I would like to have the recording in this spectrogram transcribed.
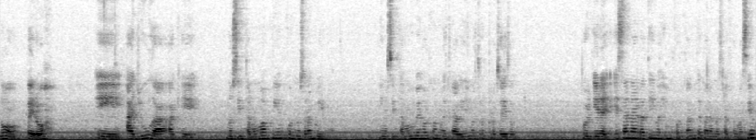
no, pero eh, ayuda a que nos sintamos más bien con nosotras mismas y nos sintamos mejor con nuestra vida y nuestros procesos. Porque esa narrativa es importante para nuestra formación.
